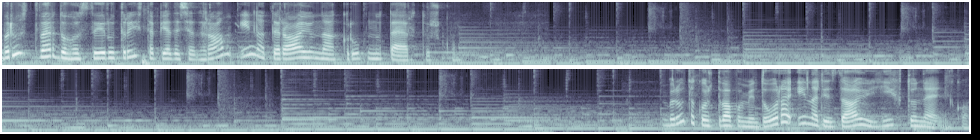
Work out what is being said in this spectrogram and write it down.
Беру з твердого сиру 350 грам і натираю на крупну тертушку. Беру також два помідора і нарізаю їх тоненько.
